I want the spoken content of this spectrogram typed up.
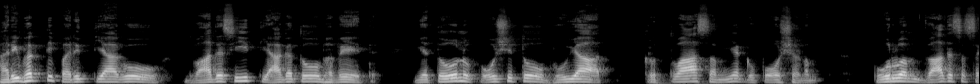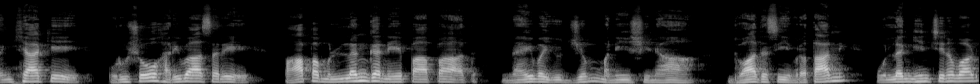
హరిభక్తి పరిత్యాగో ద్వాదశీ త్యాగతో భవేత్. యతోను పోషితో భూయాత్ కృత్వా సమ్యక్ పోషణం. పూర్వం ద్వాదశ సంఖ్యాకే పురుషో హరివాసరే పాపముల్లంఘనే పాపాత్ నైవయుజ్యం మనీషినా. ద్వాదశి వ్రతాన్ని ఉల్లంఘించినవాడు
